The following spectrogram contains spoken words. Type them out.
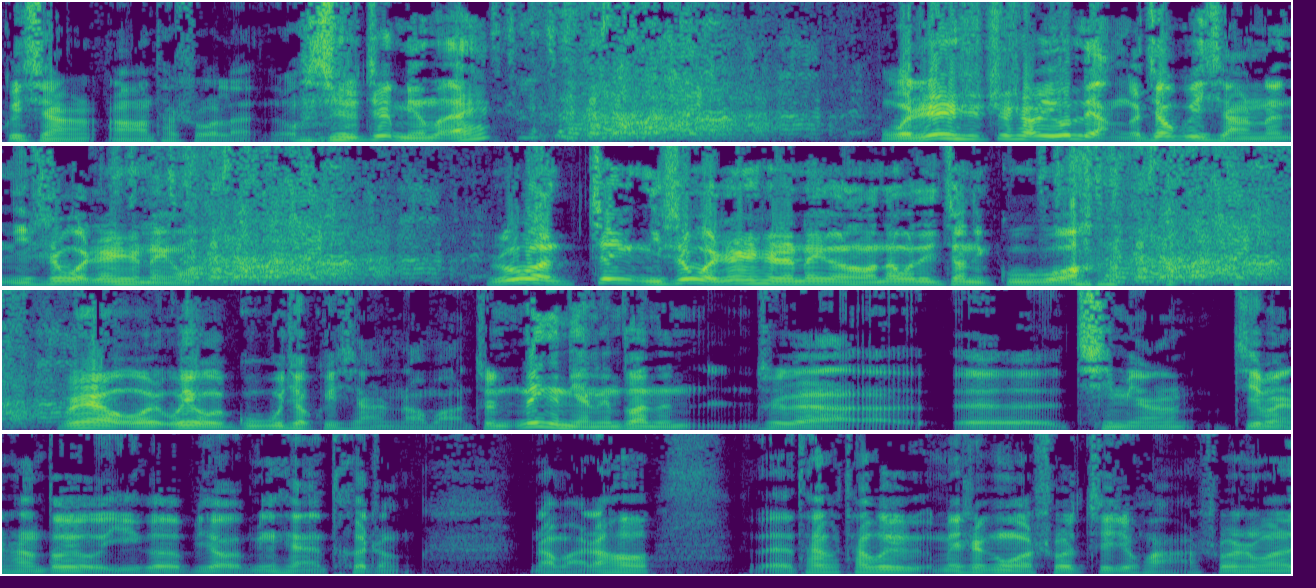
桂香啊，他说了，我觉得这名字，哎，我认识至少有两个叫桂香的，你是我认识那个吗？如果这你是我认识的那个的话，那我得叫你姑姑。不是我，我有个姑姑叫桂香，你知道吧？就那个年龄段的这个呃起名，基本上都有一个比较明显的特征，你知道吧？然后呃，他他会没事跟我说这句话，说什么？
